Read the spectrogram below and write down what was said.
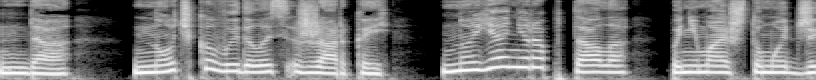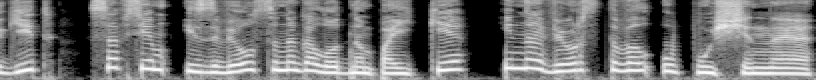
Да, ночка выдалась жаркой, но я не роптала, понимая, что мой джигит совсем извелся на голодном пайке и наверстывал упущенное.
